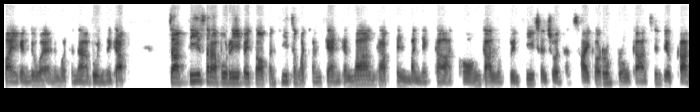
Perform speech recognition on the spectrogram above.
ไปกันด้วยอนุโมทนาบุญนะครับ จากที่สระบุรีไปต่อกันที่จังหวัดขอนแก่นกันบ้างครับ เป็นบรรยากาศของการลงพื้นที่เชิญชวนท่านชายเข้าร่วมโครงการเช่นเดียวกัน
